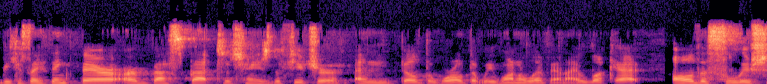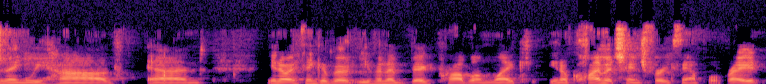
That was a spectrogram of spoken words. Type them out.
Because I think they're our best bet to change the future and build the world that we want to live in. I look at all the solutioning we have and you know, I think about even a big problem like, you know, climate change, for example, right?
